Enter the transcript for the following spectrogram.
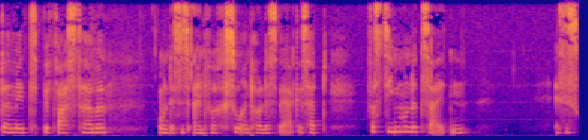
damit befasst habe. Und es ist einfach so ein tolles Werk. Es hat fast 700 Seiten. Es ist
